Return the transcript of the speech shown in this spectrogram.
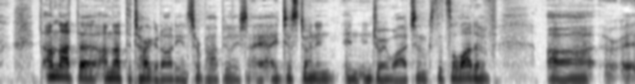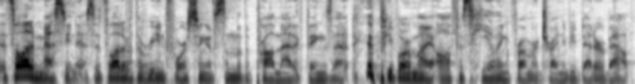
I'm not the I'm not the target audience or population. I, I just don't en- enjoy watching them because it's a lot of uh, it's a lot of messiness. It's a lot of the reinforcing of some of the problematic things that people in my office healing from or trying to be better about.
